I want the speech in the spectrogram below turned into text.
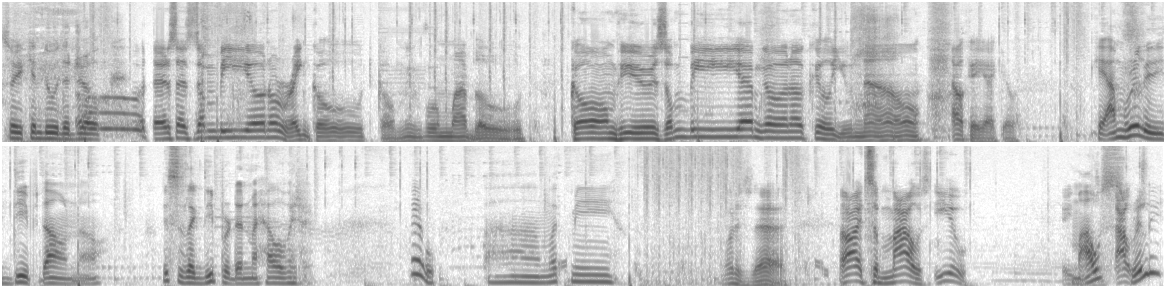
So you can do the joke. Oh, there's a zombie on a raincoat coming for my blood. Come here, zombie, I'm gonna kill you now. Okay, I kill. Okay, I'm really deep down now. This is like deeper than my elevator. Ew. Um, let me. What is that? Ah, it's a mouse. Ew. Hey, Mouse? ouch. Really?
